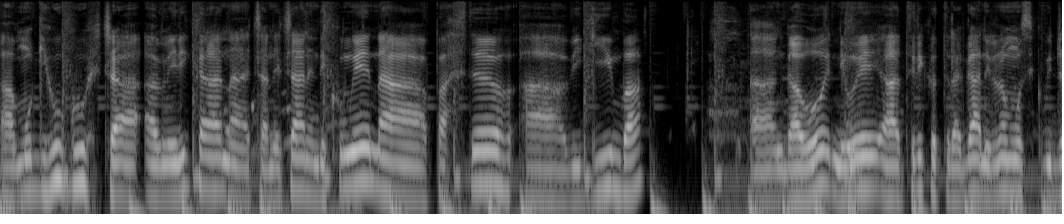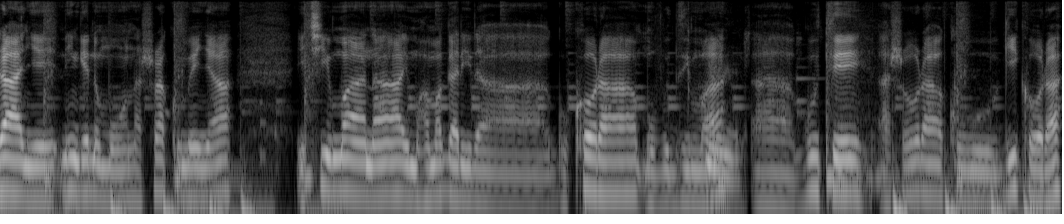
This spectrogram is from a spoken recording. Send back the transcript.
ah, mu gihugu ca amerika na cane cane ndi kumwe na pasteur ah, bigimba Ah, ngabo ni we ah, turiko turaganira uno munsi ku bijanye n'ingene umuntu ashobora kumenya imana imuhamagarira gukora mu buzima Mm. ah, gute ashobora kugikora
